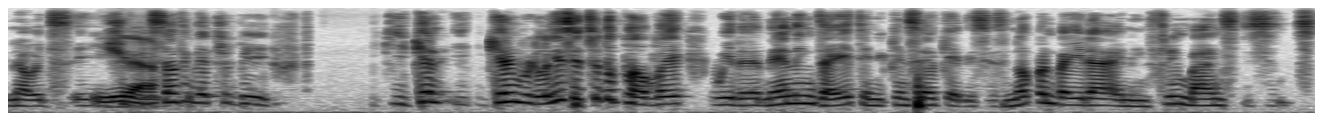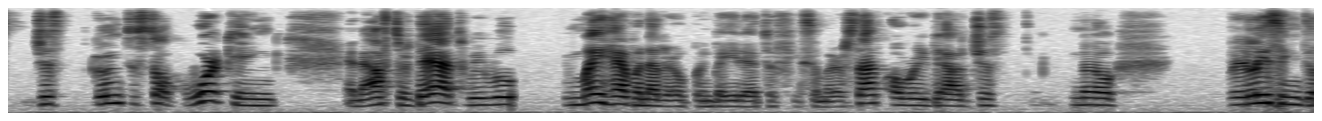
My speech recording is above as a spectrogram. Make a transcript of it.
No, it's it should Yeah. be something that should be. You can you can release it to the public with an ending date, and you can say, okay, this is an open beta, and in three months this is just going to stop working, and after that we will we may have another open beta to fix some other stuff, or we are just you know releasing the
